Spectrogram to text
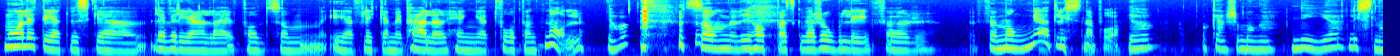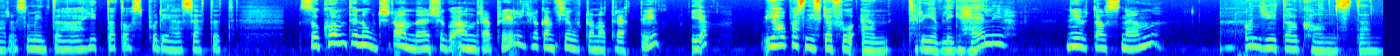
Målet är att vi ska leverera en livepodd som är Flicka med pärlörhänge 2.0. Ja. som vi hoppas ska vara rolig för, för många att lyssna på. Ja, och kanske många nya lyssnare som inte har hittat oss på det här sättet. Så kom till Nordstrand den 22 april klockan 14.30. Ja. Vi hoppas ni ska få en trevlig helg. Njut av snön. Och njut av konsten.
